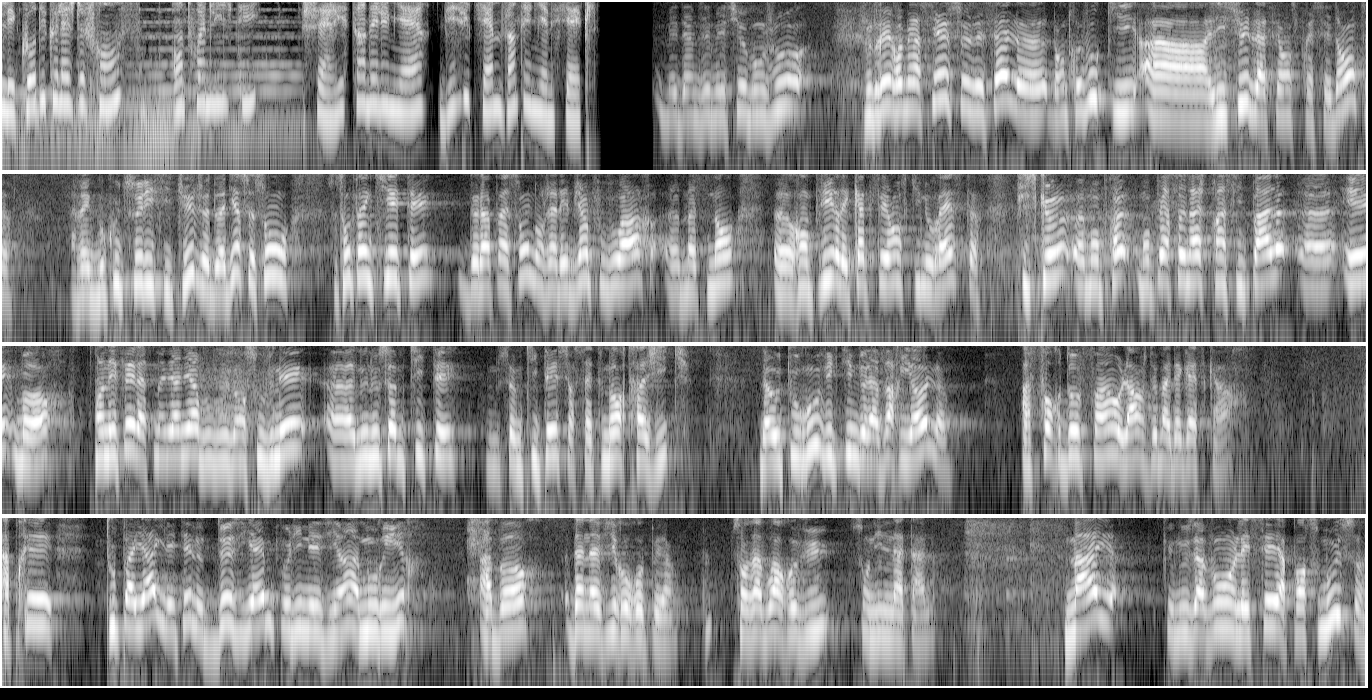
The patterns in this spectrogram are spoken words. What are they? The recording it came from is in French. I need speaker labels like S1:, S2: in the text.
S1: Les cours du Collège de France, Antoine Lilti, chère Histoire des Lumières, 18e, 21e siècle.
S2: Mesdames et messieurs, bonjour. Je voudrais remercier ceux et celles euh, d'entre vous qui, à l'issue de la séance précédente, avec beaucoup de sollicitude, je dois dire, se sont, inquiétés de la façon dont j'allais bien pouvoir euh, maintenant euh, remplir les quatre séances qui nous restent, puisque mon, personnage principal est mort. En effet, la semaine dernière, vous vous en souvenez, nous nous sommes quittés. Nous nous sommes quittés sur cette mort tragique d'Aotourou, victime de la variole, à Fort-Dauphin, au large de Madagascar. Après Tupaya, il était le deuxième Polynésien à mourir à bord d'un navire européen sans avoir revu son île natale. Maille, que nous avons laissé à Portsmouth,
